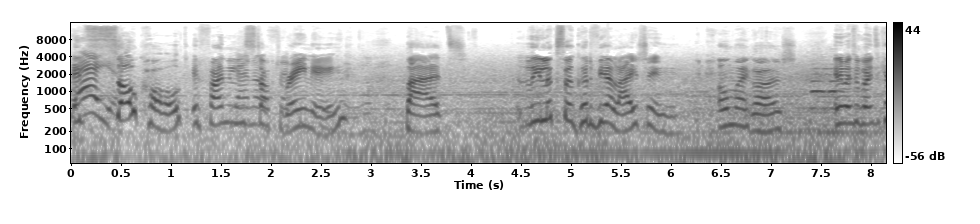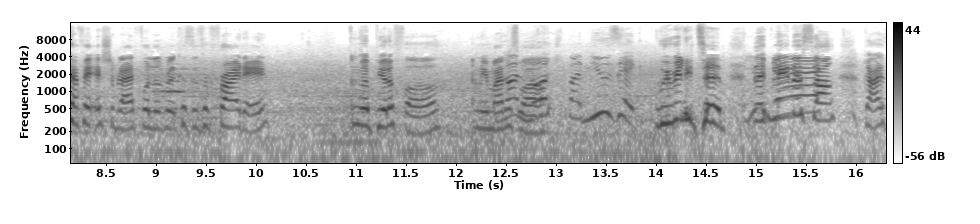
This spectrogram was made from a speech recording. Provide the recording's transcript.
it's so cold. It finally yeah, no, stopped raining. But we look so good via lighting. Oh my gosh. Anyways, we're going to Cafe Extra for a little bit because it's a Friday. And we're beautiful. And we might as well. by music. We really did. You they played a song. Guys,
